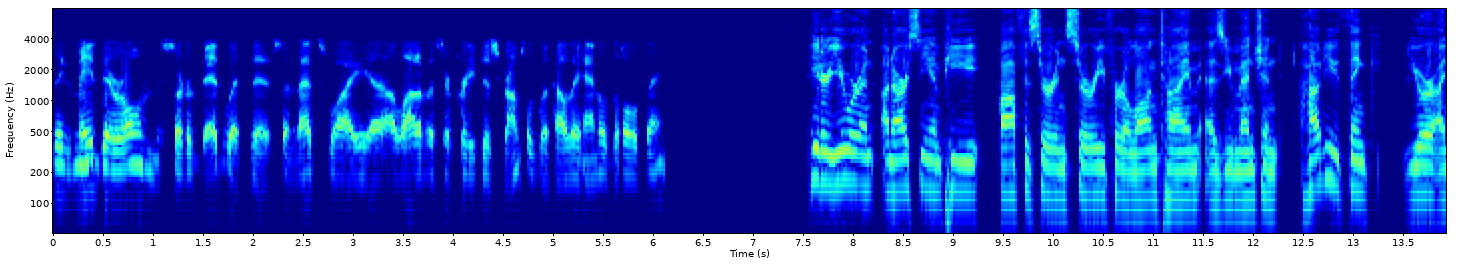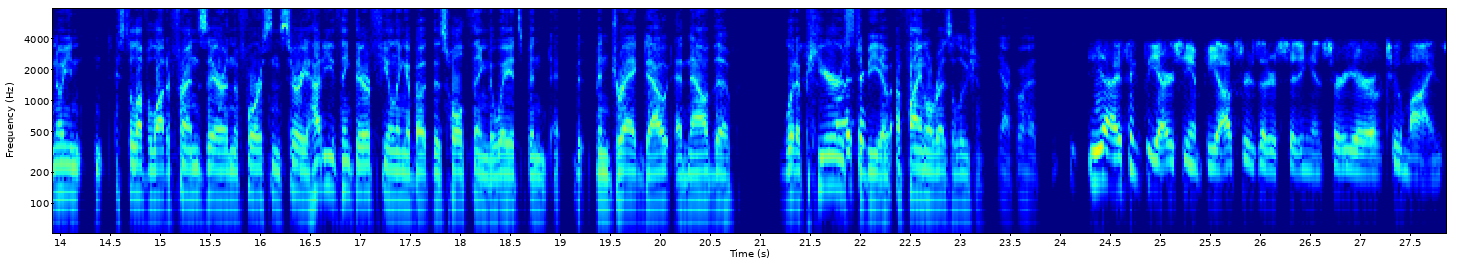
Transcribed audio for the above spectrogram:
they've made their own sort of bed with this, and that's why uh, a lot of us are pretty disgruntled with how they handled the whole thing. Peter, you were an, an RCMP officer in Surrey for a long time, as you mentioned. How do you think you're, I know you still have a lot of friends there in the force in Surrey. How do you think they're feeling about this whole thing, the way it's been been dragged out, and now the what appears well, to be a, a, final resolution? Yeah, go ahead. Yeah, I think the RCMP officers that are sitting in Surrey are of two minds.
